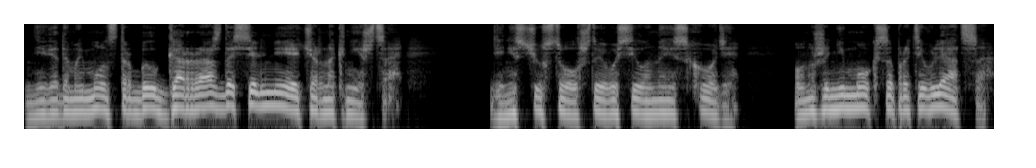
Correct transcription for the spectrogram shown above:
Неведомый монстр был гораздо сильнее чернокнижца. Денис чувствовал, что его сила на исходе. Он уже не мог сопротивляться.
